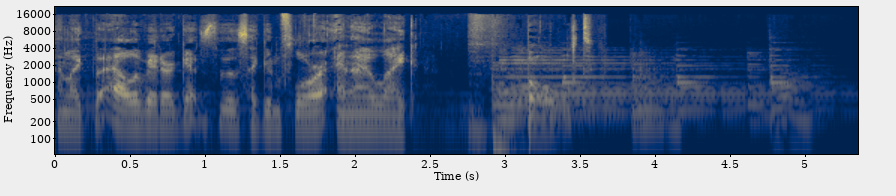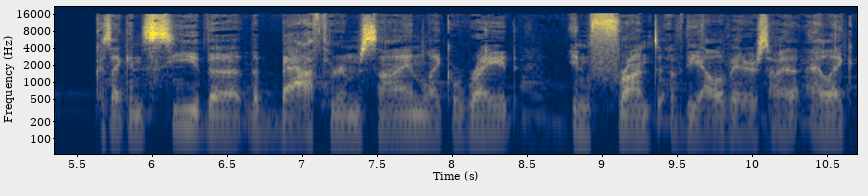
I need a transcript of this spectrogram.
and like the elevator gets to the second floor, and I like bolt because I can see the the bathroom sign like right in front of the elevator. So I, I, like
